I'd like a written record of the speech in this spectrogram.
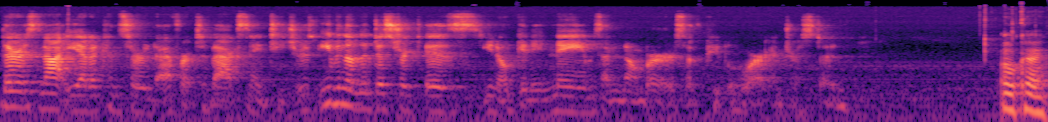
There is not yet a concerted effort to vaccinate teachers, even though the district is you know getting names and numbers of people who are interested. Okay.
